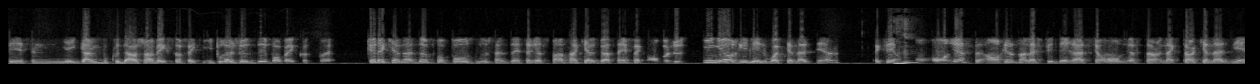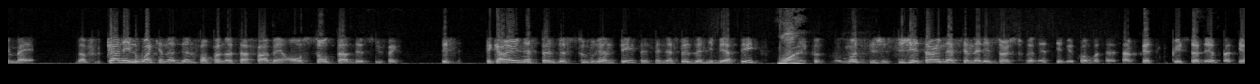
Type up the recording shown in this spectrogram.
c'est, il gagne beaucoup d'argent avec ça. Fait qu'il pourrait juste dire, bon, ben écoute, ce que le Canada propose, nous, ça ne nous intéresse pas en tant qu'Albertain. Fait qu'on va juste ignorer les lois canadiennes. Fait que, mm-hmm. on, reste, on reste dans la fédération, on reste un acteur canadien, mais quand les lois canadiennes font pas notre affaire, ben on saute par-dessus. Fait c'est quand même une espèce de souveraineté, c'est une espèce de liberté. Écoute, moi, si, j'étais un nationaliste, un souverainiste québécois, moi, ça, me ferait triper solide parce que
